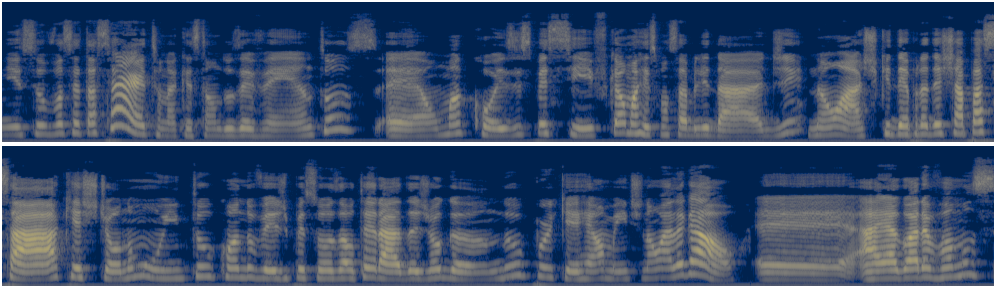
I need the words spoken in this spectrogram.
nisso você tá certo, na questão dos eventos, é uma coisa específica, é uma responsabilidade. Não acho que dê pra deixar passar, questiono muito quando vejo pessoas alteradas jogando, porque realmente não é legal. É, Aí agora vamos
